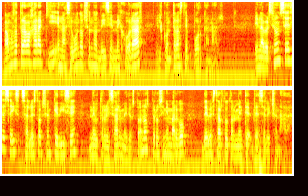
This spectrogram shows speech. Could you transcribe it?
Vamos a trabajar aquí en la segunda opción donde dice mejorar el contraste por canal. En la versión CS6 salió esta opción que dice neutralizar medios tonos, pero sin embargo debe estar totalmente deseleccionada.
